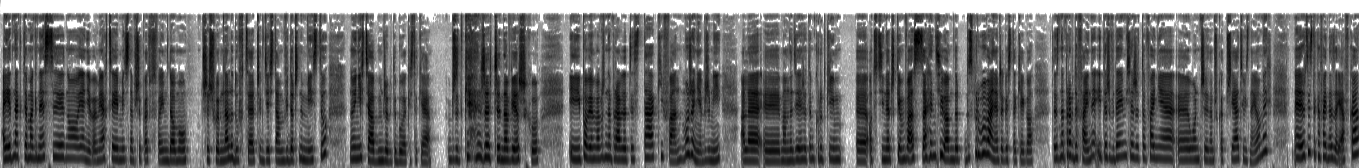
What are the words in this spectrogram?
a jednak te magnesy, no ja nie wiem, ja chcę je mieć na przykład w swoim domu przyszłym na lodówce, czy gdzieś tam w widocznym miejscu, no i nie chciałabym, żeby to były jakieś takie brzydkie rzeczy na wierzchu. I powiem Wam, że naprawdę to jest taki fan. Może nie brzmi, ale yy, mam nadzieję, że tym krótkim yy, odcineczkiem Was zachęciłam do, do spróbowania czegoś takiego. To jest naprawdę fajne i też wydaje mi się, że to fajnie yy, łączy na przykład przyjaciół i znajomych, y, że to jest taka fajna zajawka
